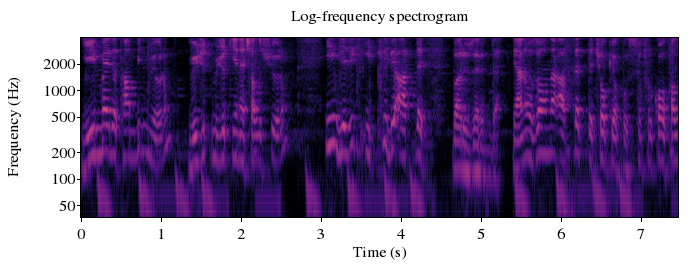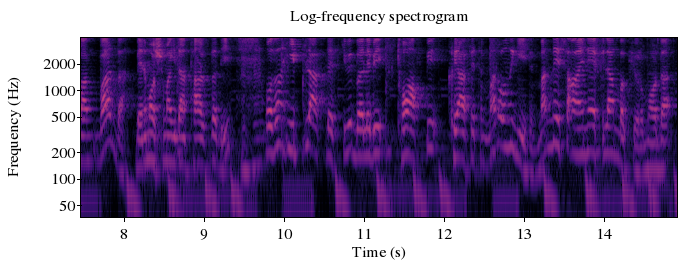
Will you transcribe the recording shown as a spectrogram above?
giyinmeyi de tam bilmiyorum. Vücut vücut yine çalışıyorum. İncecik ipli bir atlet var üzerimde. Yani o zamanlar atlet de çok yok. Bu sıfır kol falan var da benim hoşuma giden tarzda değil. O zaman ipli atlet gibi böyle bir tuhaf bir kıyafetim var. Onu giydim ben. Neyse aynaya falan bakıyorum. Orada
